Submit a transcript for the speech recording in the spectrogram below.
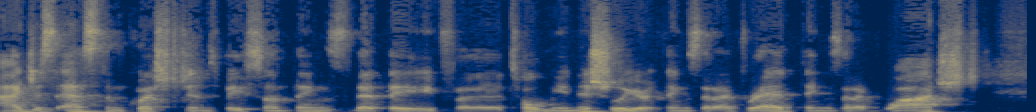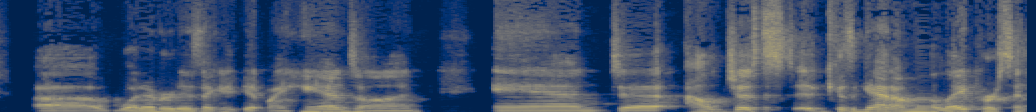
I just ask them questions based on things that they've uh, told me initially or things that I've read, things that I've watched, uh, whatever it is I could get my hands on and uh, I'll just because uh, again I'm a layperson,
